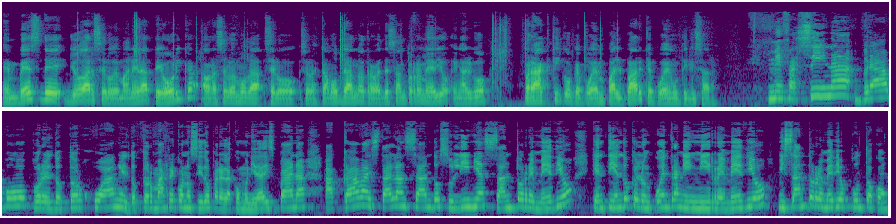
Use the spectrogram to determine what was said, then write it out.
en vez de yo dárselo de manera teórica, ahora se lo, se lo estamos dando a través de Santo Remedio en algo práctico que pueden palpar, que pueden utilizar. Me fascina, bravo por el doctor Juan, el doctor más reconocido para la comunidad hispana. Acaba, está lanzando su línea Santo Remedio, que entiendo que lo encuentran en mi remedio, misantoremedio.com.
